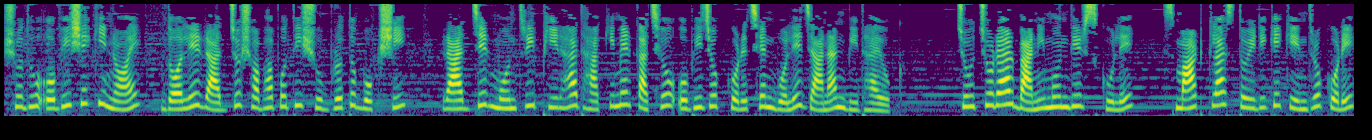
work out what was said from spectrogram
শুধু অভিষেকই নয়, দলের রাজ্য সভাপতি সুব্রত বক্সি, রাজ্যের মন্ত্রী ফিরহাদ হাকিমের কাছেও অভিযোগ করেছেন বলে জানান বিধায়ক। চুচুড়ার বাণীমন্দির স্কুলে স্মার্ট ক্লাস তৈরিকে কেন্দ্র করে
